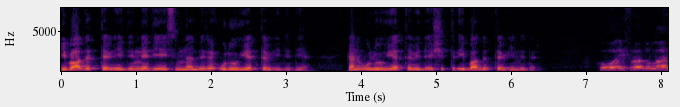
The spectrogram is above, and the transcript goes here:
İbadet tevhidi ne diye isimlendirir? Uluhiyet tevhidi diye. Yani uluhiyet tevhidi eşittir ibadet tevhididir. هو إفراد الله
